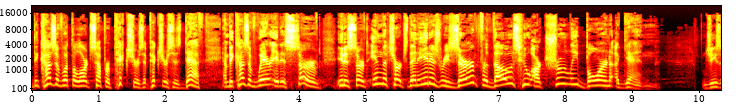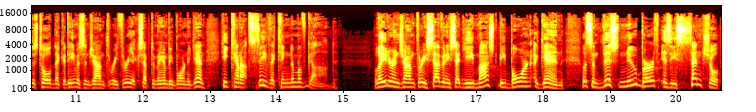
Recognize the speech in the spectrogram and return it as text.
because of what the Lord's Supper pictures, it pictures his death, and because of where it is served, it is served in the church, then it is reserved for those who are truly born again. Jesus told Nicodemus in John 3 3, except a man be born again, he cannot see the kingdom of God. Later in John 3 7, he said, Ye must be born again. Listen, this new birth is essential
